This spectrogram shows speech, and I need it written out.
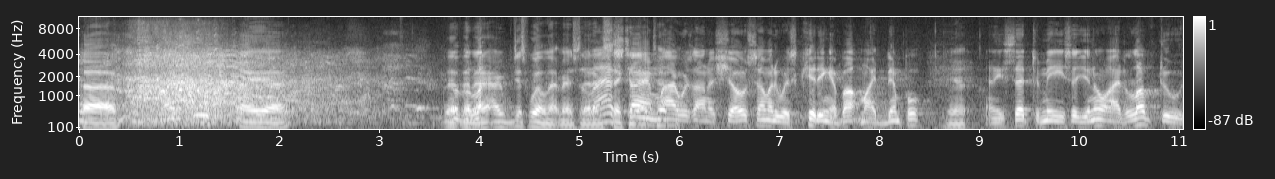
Uh, I, uh, Well, that- the I, I just will not mention The that. I'm last sick of that. time I was on a show, somebody was kidding about my dimple. Yeah. And he said to me, he said, you know, I'd love to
